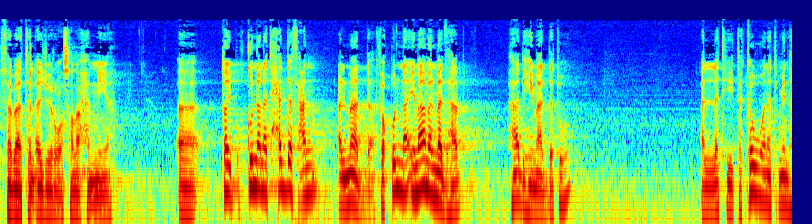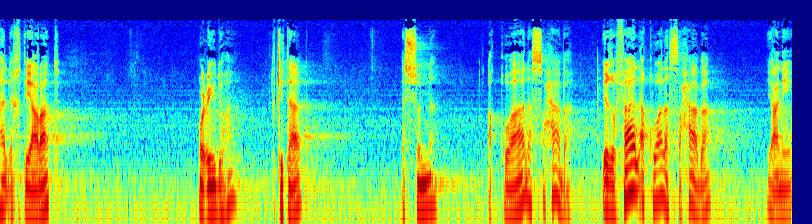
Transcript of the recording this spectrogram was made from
ثبات الأجر وصلاح النية. آه، طيب كنا نتحدث عن المادة فقلنا إمام المذهب هذه مادته التي تكونت منها الاختيارات. أعيدها الكتاب السنة أقوال الصحابة إغفال أقوال الصحابة يعني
